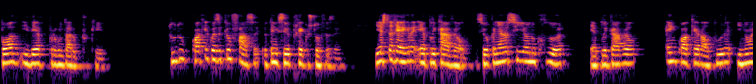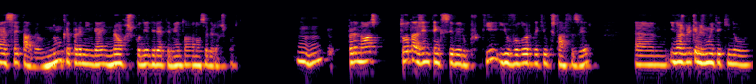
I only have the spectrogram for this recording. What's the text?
pode e deve perguntar o porquê. Tudo, qualquer coisa que eu faça, eu tenho que saber porque é que eu estou a fazer. E esta regra é aplicável, se eu apanhar o CEO no corredor, é aplicável em qualquer altura e não é aceitável nunca para ninguém não responder diretamente ou não saber a resposta. Uhum. Para nós, toda a gente tem que saber o porquê e o valor daquilo que está a fazer. Um, e nós brincamos muito aqui no,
